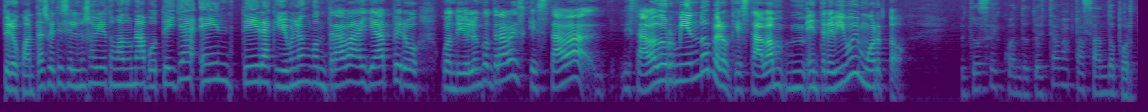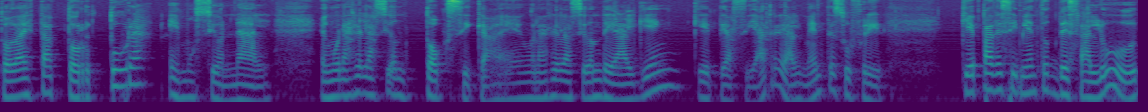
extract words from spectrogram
Pero cuántas veces él no se había tomado una botella entera, que yo me lo encontraba allá, pero cuando yo lo encontraba es que estaba, estaba durmiendo, pero que estaba mm, entre vivo y muerto. Entonces, cuando tú estabas pasando por toda esta tortura emocional, en una relación tóxica, en una relación de alguien que te hacía realmente sufrir, ¿qué padecimientos de salud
